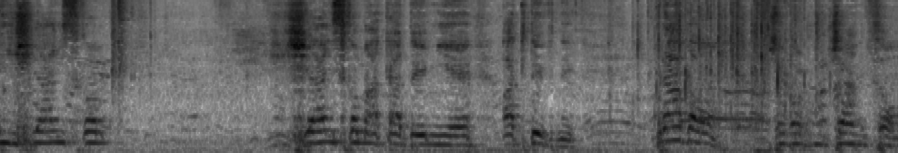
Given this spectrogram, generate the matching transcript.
Wiślańską Wiślańską Akademię Aktywnych. Brawo przewodniczącą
